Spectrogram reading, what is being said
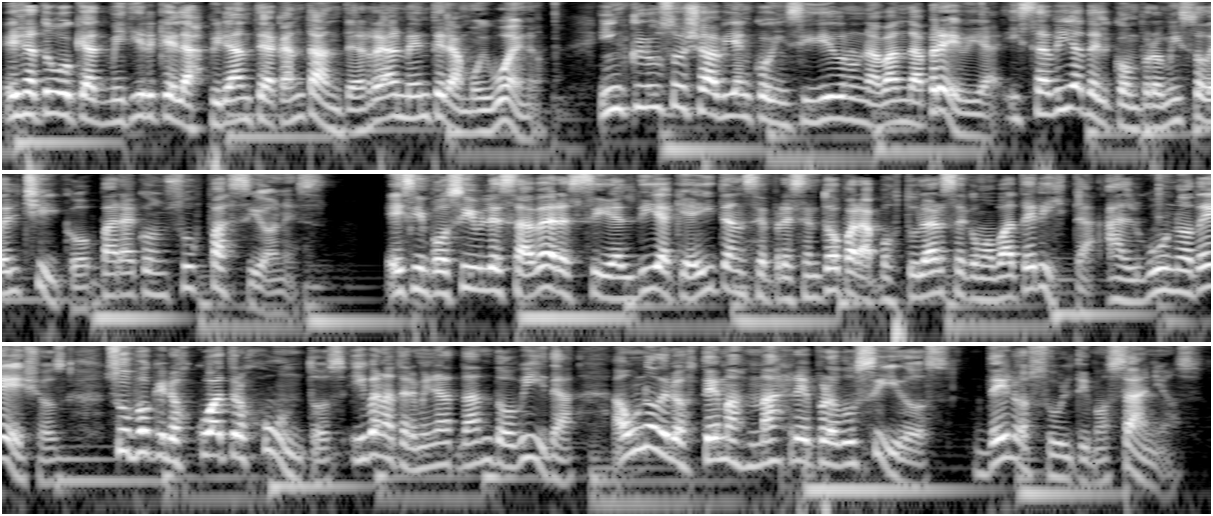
Ella tuvo que admitir que el aspirante a cantante realmente era muy bueno. Incluso ya habían coincidido en una banda previa y sabía del compromiso del chico para con sus pasiones. Es imposible saber si el día que Ethan se presentó para postularse como baterista, alguno de ellos supo que los cuatro juntos iban a terminar dando vida a uno de los temas más reproducidos de los últimos años.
